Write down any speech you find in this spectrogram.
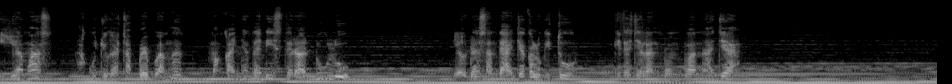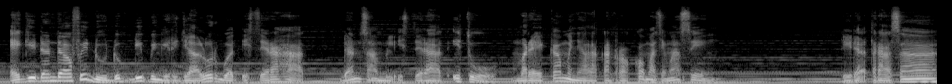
Iya mas, aku juga capek banget. Makanya tadi istirahat dulu. Ya udah santai aja kalau gitu. Kita jalan pelan-pelan aja. Egi dan David duduk di pinggir jalur buat istirahat. Dan sambil istirahat itu, mereka menyalakan rokok masing-masing. Tidak terasa,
